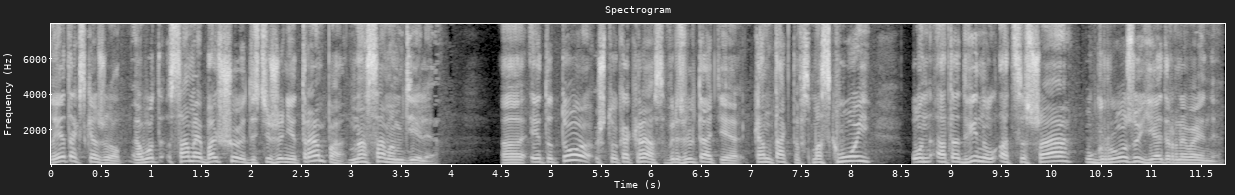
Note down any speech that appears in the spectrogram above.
Но я так скажу, а вот самое большое достижение Трампа на самом деле э, это то, что как раз в результате контактов с Москвой он отодвинул от США угрозу ядерной войны.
